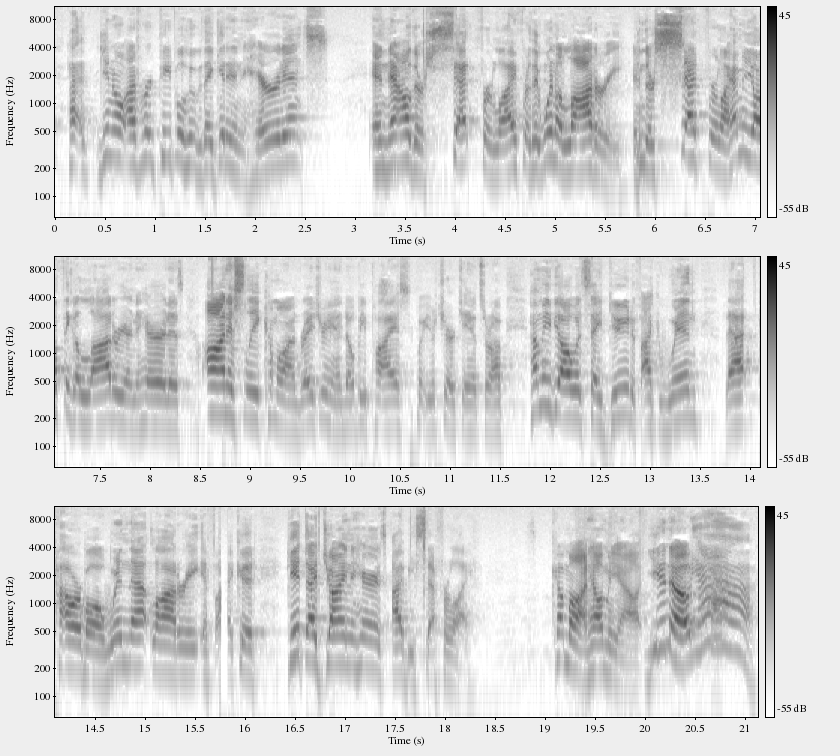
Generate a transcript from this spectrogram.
you know, I've heard people who they get an inheritance and now they're set for life, or they win a lottery and they're set for life. How many of y'all think a lottery or an inheritance? Honestly, come on, raise your hand. Don't be pious. Put your church answer on. How many of y'all would say, dude, if I could win that Powerball, win that lottery, if I could get that giant inheritance, I'd be set for life? Come on, help me out. You know, yeah.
